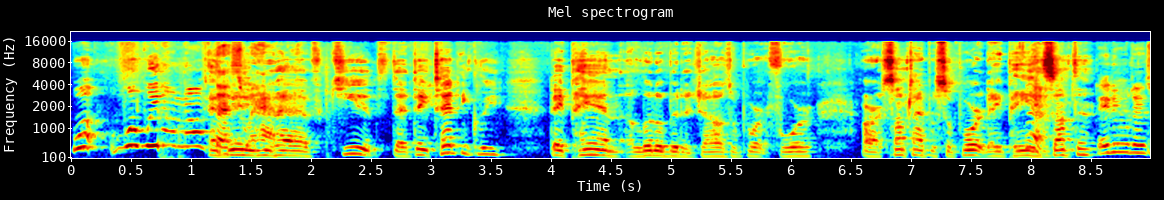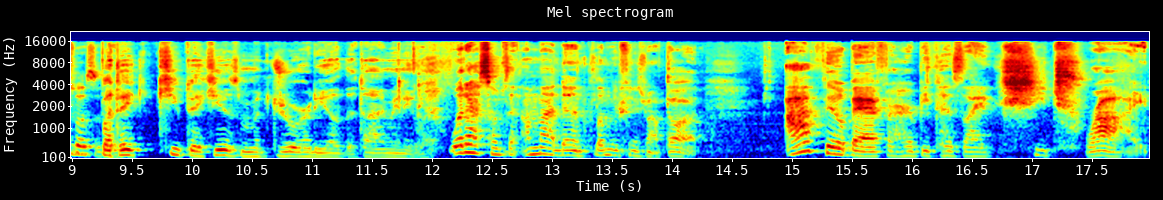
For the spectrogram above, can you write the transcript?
Well, well we don't know if And that's then what you happened. have kids that they technically they paying a little bit of child support for. or some type of support. They paying Yeah, something, They do what they're supposed to but do. they keep their kids majority of the time anyway. Well, that's something. I'm not done. Let me finish my thought. I feel bad for her because, like, she tried.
